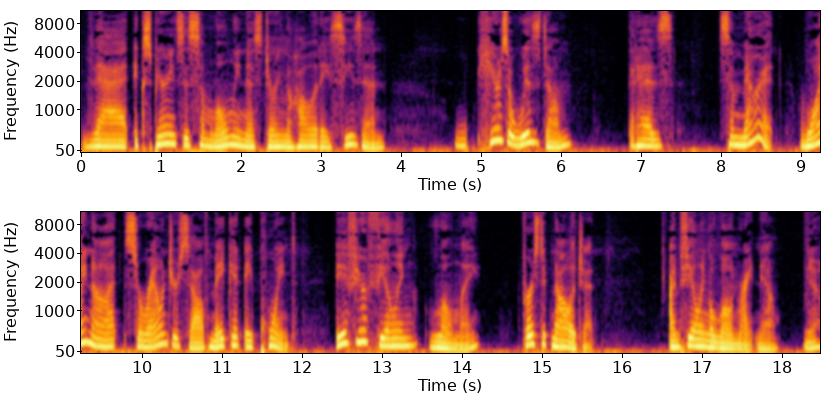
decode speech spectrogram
that experiences some loneliness during the holiday season, here's a wisdom that has some merit. Why not surround yourself, make it a point? If you're feeling lonely, first acknowledge it. I'm feeling alone right now. Yeah.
